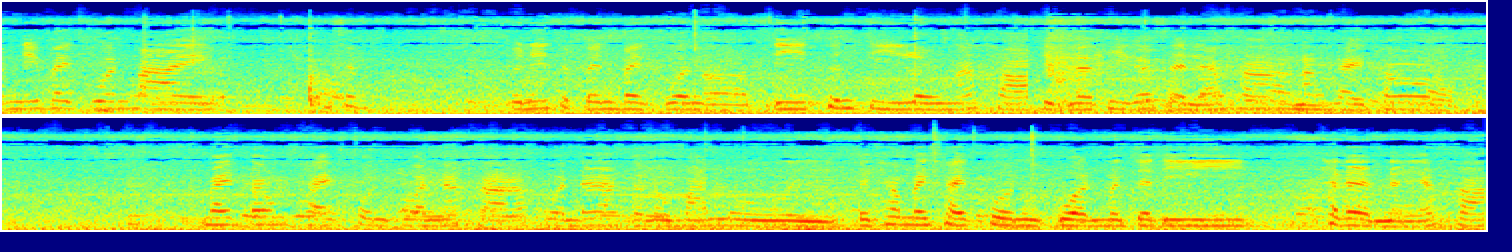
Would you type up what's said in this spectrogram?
แบบนี้ใบกวนใบตัวนี้จะเป็นใบกวนตีขึ้นตีลงนะคะ10นาทีก็เสร็จแล้วค่ะหนังไก่ทอดไม่ต้องใช้คนกวนนะคะกวนได้อัตโนมัติเลยแต่ถ้าไม่ใช้คนกวนมันจะดีขนาดไหนอะคะ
